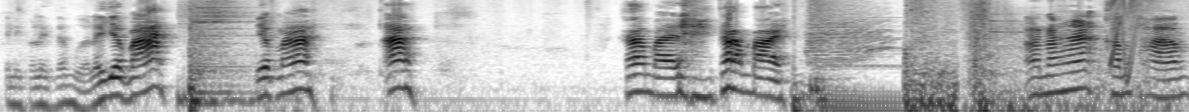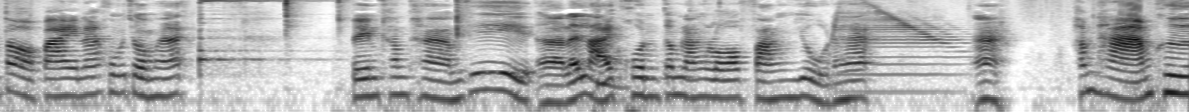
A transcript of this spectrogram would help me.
อันนี้เขาเล่นได้เหมือนเลยอย่ามาอย่ามา อะ ข้ามไปเลยข้ามไปอะนะฮะคำถามต่อไปนะคุณผู้ชมฮะ เป็นคำถามที่เอ่อหลาย ๆ คนกำลังรอฟังอยู่นะฮะ อะคำถามคือ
